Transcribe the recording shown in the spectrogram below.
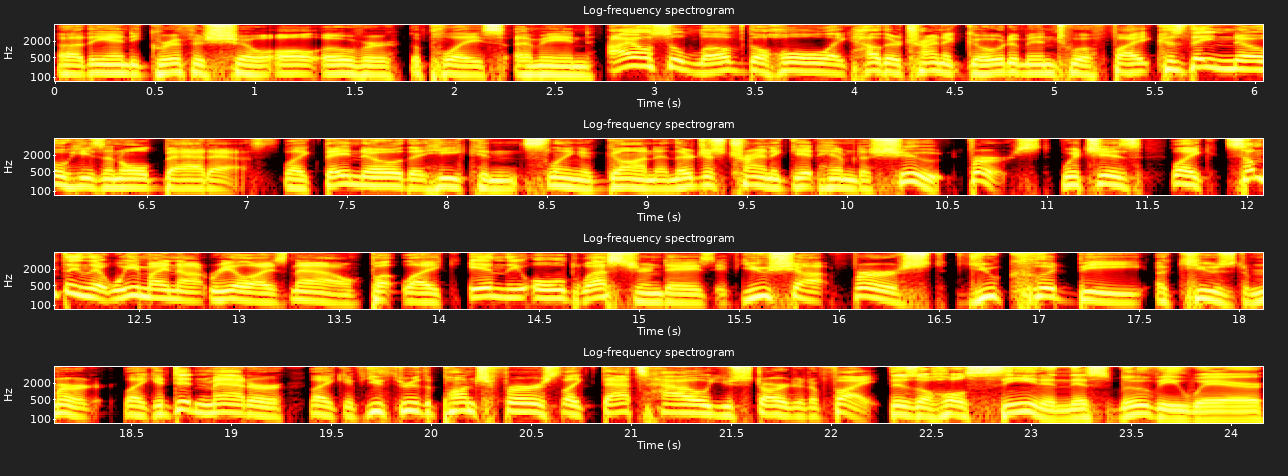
uh, the Andy Griffith Show all over the place. I mean, I also love the whole like how they're trying to goad him into a fight because they know he's an old badass. Like they know that he can sling a gun, and they're just trying to get him to shoot first, which is like something that we might not realize now, but like in the old Western days, if you shot first, you could be accused of murder. Like it didn't matter. Like if you threw the punch first, like that's how you started a fight. there's a whole scene in this movie where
